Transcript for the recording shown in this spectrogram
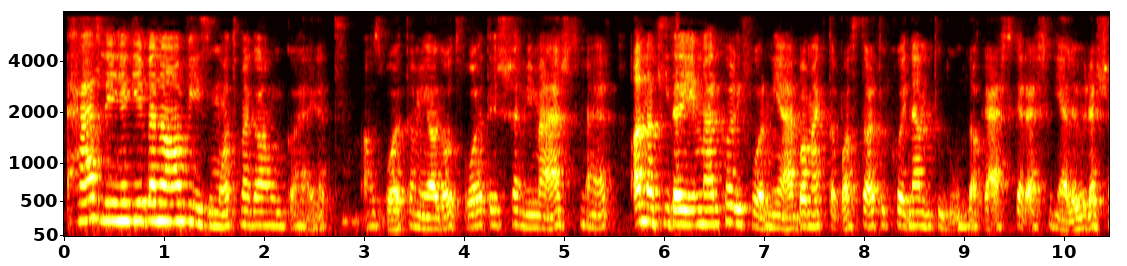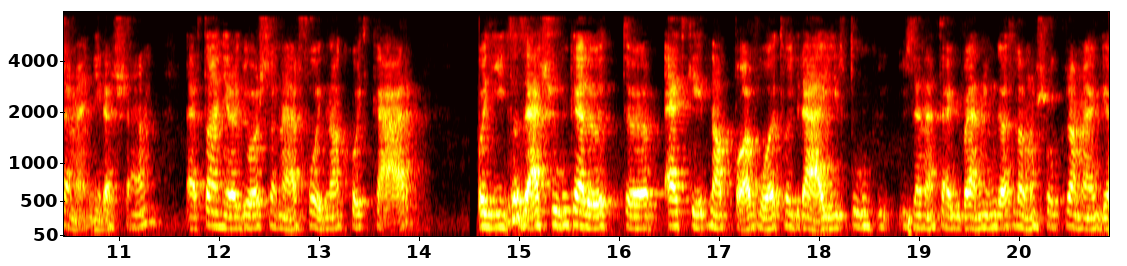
Hát lényegében a vízumot meg a munkahelyet az volt, ami adott volt, és semmi mást, mert annak idején már Kaliforniában megtapasztaltuk, hogy nem tudunk lakást keresni előre semennyire sem, mert annyira gyorsan elfogynak, hogy kár hogy így utazásunk előtt egy-két nappal volt, hogy ráírtunk üzenetekben ingatlanosokra, meg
